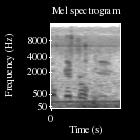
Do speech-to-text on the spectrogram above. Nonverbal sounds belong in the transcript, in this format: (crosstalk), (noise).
porque no quiero.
